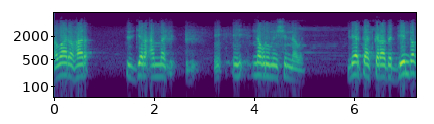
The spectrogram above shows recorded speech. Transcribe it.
اوار غار تزجر عما نغرو من شنوان لير تاسكر هذا الدين دغ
